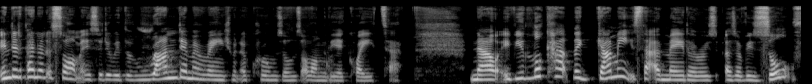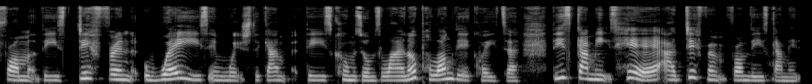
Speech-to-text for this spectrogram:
Independent assortment is to do with the random arrangement of chromosomes along the equator. Now, if you look at the gametes that are made as a result from these different ways in which the gam- these chromosomes line up along the equator, these gametes here are different from these game-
